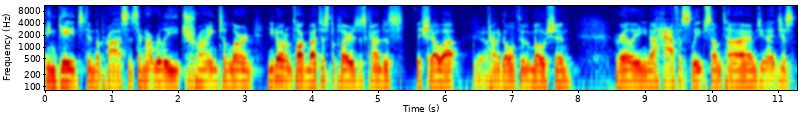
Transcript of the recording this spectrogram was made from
engaged in the process. They're not really trying to learn. You know what I'm talking about? Just the players just kind of just they show up, Yeah. kind of going through the motion. Really, you know, half asleep sometimes. You know, just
